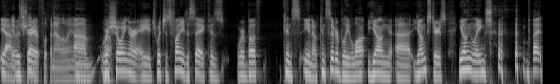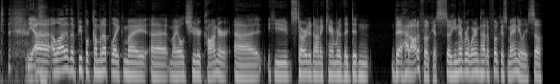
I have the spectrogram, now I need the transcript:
yeah, Yep, it was shutter great. flipping out of the way. Um, we're Oh. showing our age, which is funny to say because we're both, cons- you know, considerably lo- young uh, youngsters, younglings. but Yeah. uh, a lot of the people coming up, like my uh, my old shooter Connor, uh, he started on a camera that didn't that had autofocus, so he never learned how to focus manually. So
